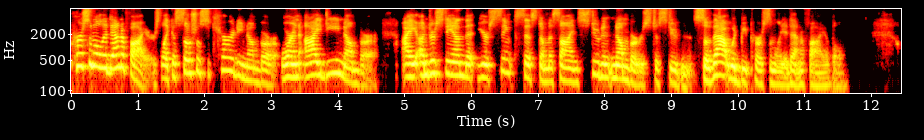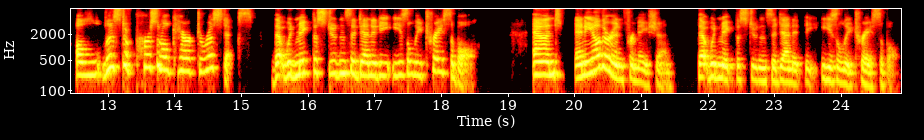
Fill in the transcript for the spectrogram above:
personal identifiers like a social security number or an ID number. I understand that your sync system assigns student numbers to students, so that would be personally identifiable. A list of personal characteristics that would make the student's identity easily traceable. And any other information that would make the student's identity easily traceable.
